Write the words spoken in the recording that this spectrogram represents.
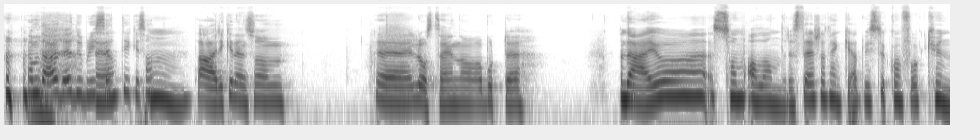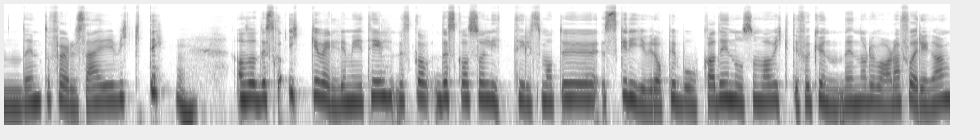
Ja, men det er jo det. Du blir sett, ikke sant? Det er ikke den som eh, låste inn og var borte. Men det er jo som alle andre steder, så tenker jeg at hvis du kan få kunden din til å føle seg viktig Altså Det skal ikke veldig mye til. Det skal, det skal så litt til som at du skriver opp i boka di noe som var viktig for kunden din når du var der forrige gang.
